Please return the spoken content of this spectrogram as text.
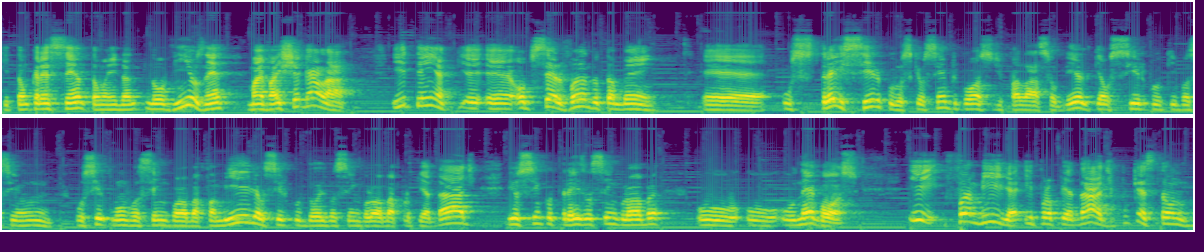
que estão crescendo, estão ainda novinhos, né? Mas vai chegar lá. E tem é, observando também é, os três círculos que eu sempre gosto de falar sobre ele, que é o círculo que você um, o círculo 1 um você engloba a família, o círculo 2 você engloba a propriedade e o círculo 3 você engloba o, o, o negócio. E família e propriedade, por questão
